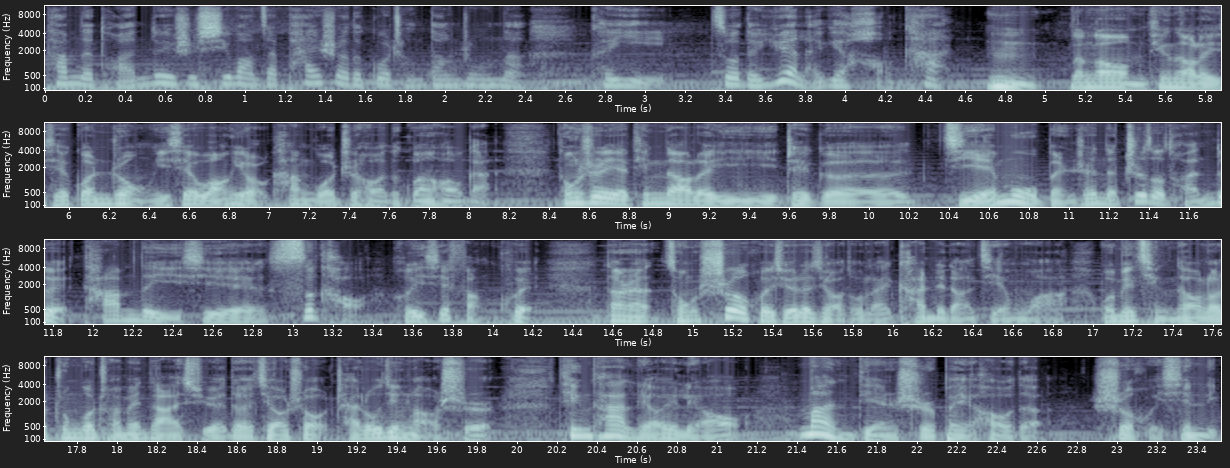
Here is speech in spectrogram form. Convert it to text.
他们的团队是希望在拍摄的过程当中呢，可以做得越来越好看。嗯，刚刚我们听到了一些观众、一些网友看过之后的观后感，同时也听到了一这个节目本身的制作团队他们的一些思考和一些反馈。当然，从社会学的角度来看这档节目啊，我们也请到了中国传媒大学的教授柴罗静老师，听他聊一聊慢电视背后的社会心理。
